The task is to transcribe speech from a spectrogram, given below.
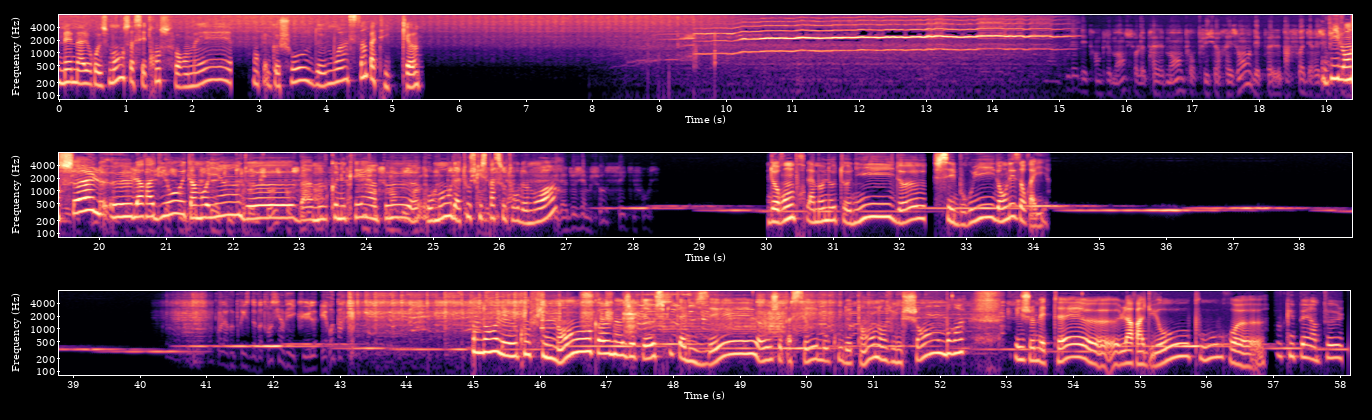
Mais malheureusement, ça s'est transformé en quelque chose de moins sympathique. Vivant seul, euh, la radio est un moyen de bah, me connecter un peu euh, au monde, à tout ce qui se passe autour de moi, de rompre la monotonie de ces bruits dans les oreilles. Pendant le confinement, comme j'étais hospitalisée, euh, j'ai passé beaucoup de temps dans une chambre et je mettais euh, la radio pour euh, occuper un peu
